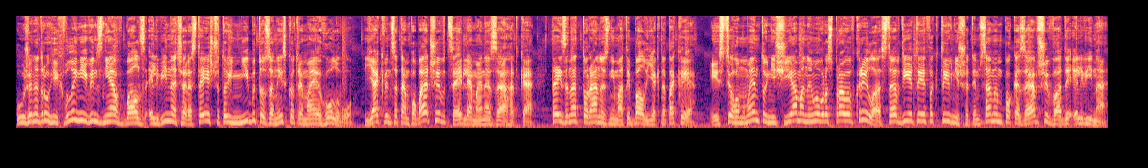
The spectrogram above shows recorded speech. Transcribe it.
Уже на другій хвилині він зняв бал з Ельвіна через те, що той нібито занизько тримає голову. Як він це там побачив, це для мене загадка. Та й занадто рано знімати бал як на таке. І з цього моменту Нішіяма немов розправив крила, став діяти ефективніше, тим самим показавши вади Ельвіна.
